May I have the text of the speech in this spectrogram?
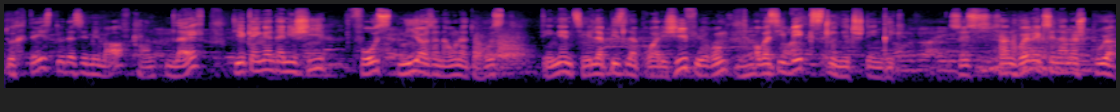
Durch das tut er sich mit dem Aufkanten leicht. Dir gingen deine Ski fast nie auseinander. Du hast tendenziell ein bisschen eine breite Skiführung, mhm. aber sie wechseln nicht ständig. Sie sind halbwegs in einer Spur.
